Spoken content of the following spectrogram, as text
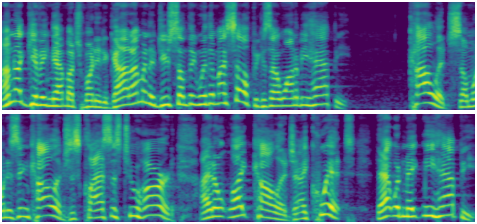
I'm not giving that much money to God. I'm going to do something with it myself because I want to be happy. College, someone is in college. This class is too hard. I don't like college. I quit. That would make me happy.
